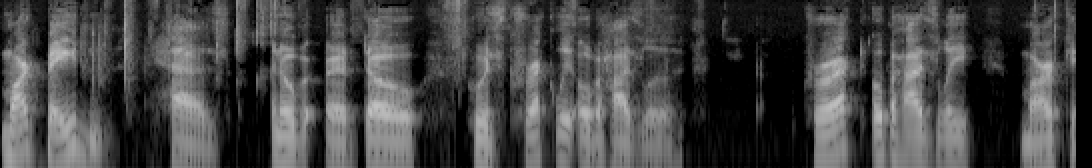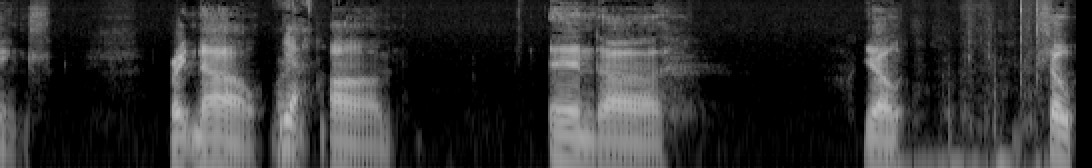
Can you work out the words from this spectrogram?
Mark Baden has an over a doe who is correctly Oberhasli, correct Oberhasli markings right now. Right. Yeah. Um, and uh, you know, so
